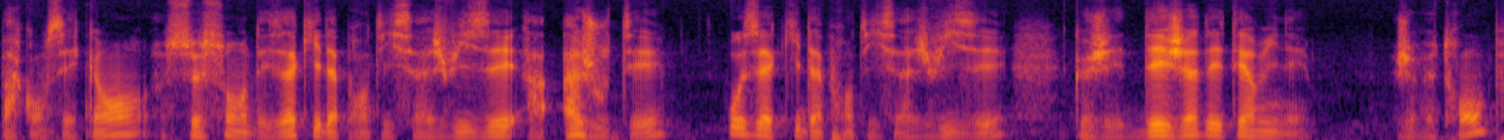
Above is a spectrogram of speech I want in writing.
Par conséquent, ce sont des acquis d'apprentissage visés à ajouter aux acquis d'apprentissage visés que j'ai déjà déterminés. Je me trompe?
